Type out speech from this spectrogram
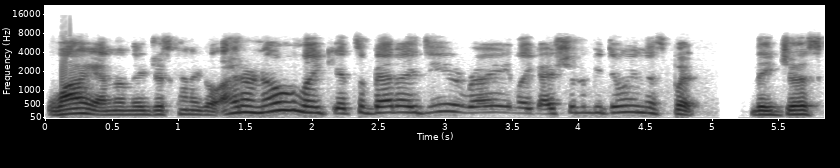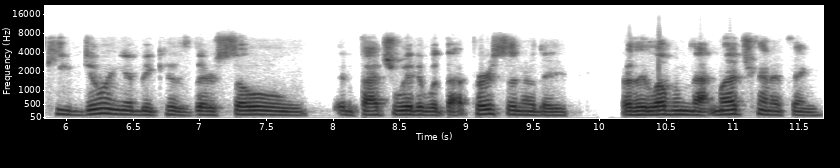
why? And then they just kind of go, I don't know. Like, it's a bad idea, right? Like, I shouldn't be doing this, but they just keep doing it because they're so infatuated with that person, or they, or they love them that much, kind of thing.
